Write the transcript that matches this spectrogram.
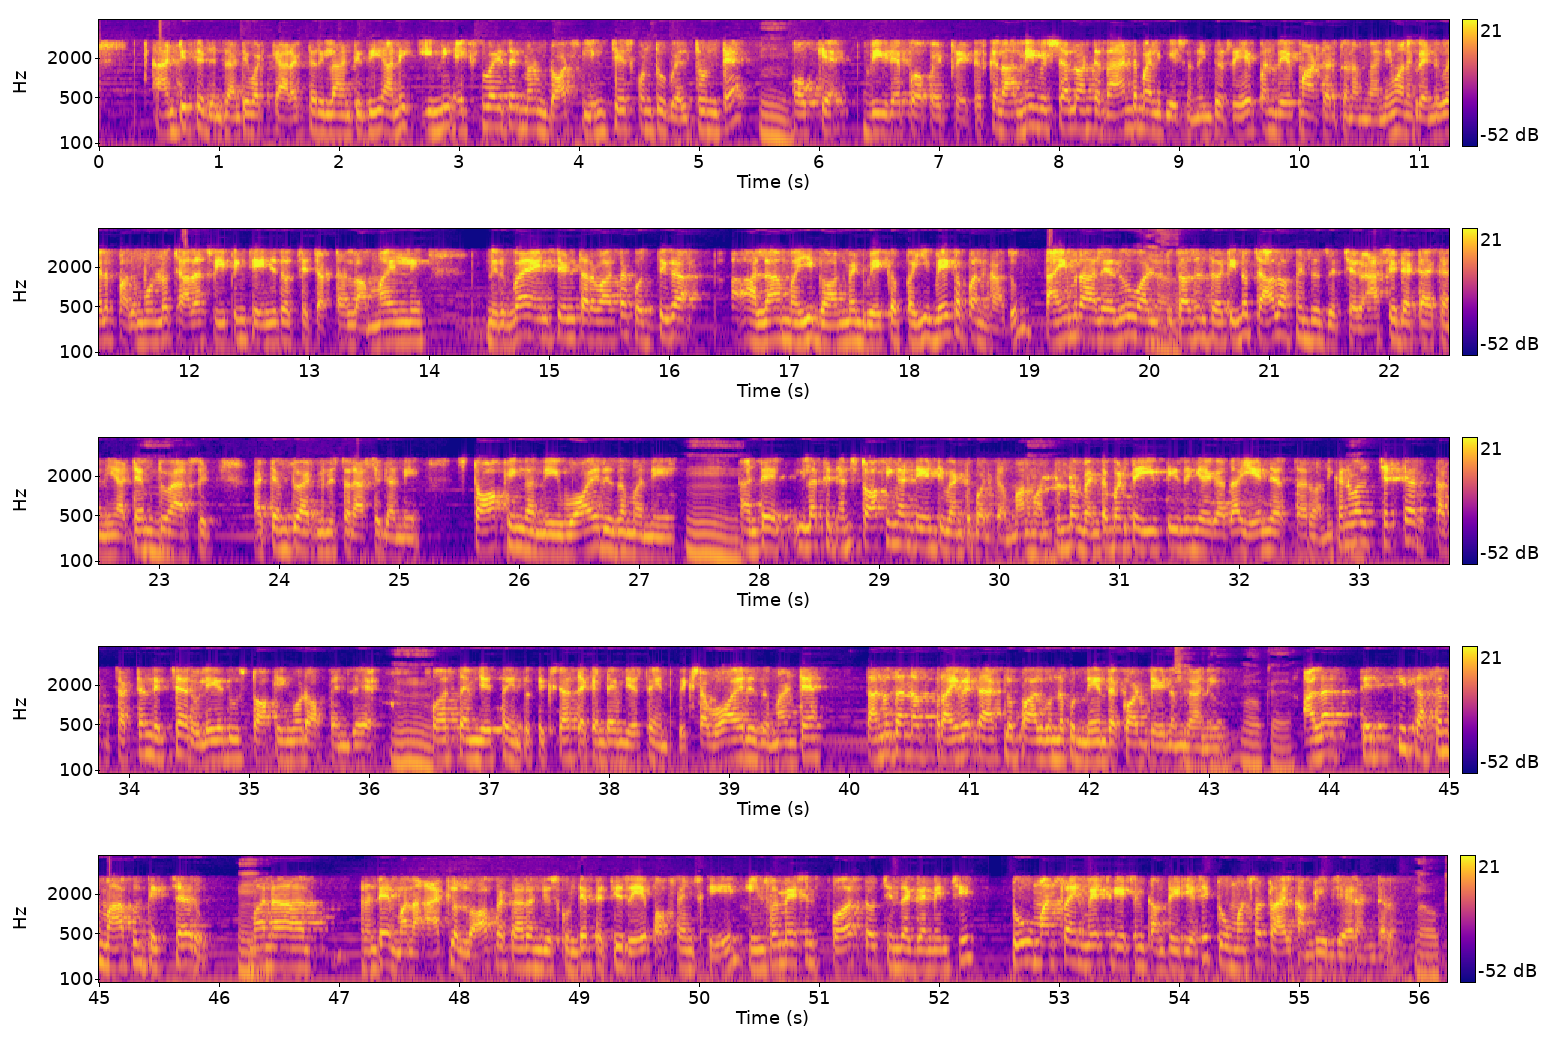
యాంటీసిడెంట్స్ అంటే వాడి క్యారెక్టర్ ఇలాంటిది అని ఇన్ని ఎక్స్ వైజెడ్ మనం డాట్స్ లింక్ చేసుకుంటూ వెళ్తుంటే Hmm. ఓకే వీడే పర్పెట్రేటర్ కానీ అన్ని విషయాలు అంటే ర్యాండమ్ అలిగేషన్ ఇంకా రేప్ అని రేప్ మాట్లాడుతున్నాం కానీ మనకి రెండు వేల పదమూడులో చాలా స్వీపింగ్ చేంజెస్ వచ్చే చట్టాల్లో. అమ్మాయిల్ని నిర్భయ ఇన్సిడెంట్ తర్వాత కొద్దిగా అలాం అయ్యి గవర్నమెంట్ వేకప్ అయ్యి వేకప్ అని కాదు టైం రాలేదు. వాళ్ళు. టూ థౌసండ్ థర్టీన్లో చాలా ఆఫెన్సెస్ వచ్చారు యాసిడ్ అటాక్ అని attempt to acid attempt to administer acid అని. స్టాకింగ్ అని వాయిరిజం అని. Hmm. అంటే ఇలా స్టాకింగ్ అంటే ఏంటి వెంటబడతాం మనం అంటుంటాం వెంటబడితే ఈ టీజింగే కదా ఏం చేస్తారు అని. కానీ వాళ్ళు చట్టారు చట్టం తెచ్చారు. లేదు స్టాకింగ్ కూడా ఆఫెన్సే Hmm. ఫస్ట్ టైం చేస్తే ఇంత శిక్ష సెకండ్ టైం చేస్తే ఇంత శిక్ష. వాయిరిజం అంటే తను తన ప్రైవేట్ యాక్ట్లో పాల్గొన్నప్పుడు నేను రికార్డ్ చేయడం కానీ. అలా తెచ్చి అసలు మార్పులు తెచ్చారు. మన అంటే మన యాక్ట్లో లా ప్రకారం చూసుకుంటే ప్రతి రేప్ ఆఫెన్స్కి ఇన్ఫర్మేషన్ ఫస్ట్ వచ్చిన దగ్గర నుంచి టూ మంత్స్లో ఇన్వెస్టిగేషన్ కంప్లీట్ చేసి టూ మంత్స్లో ట్రయల్ కంప్లీట్ చేయాలంటారు.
